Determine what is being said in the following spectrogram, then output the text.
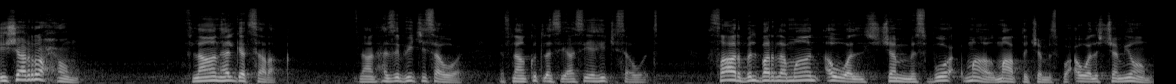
يشرحهم. فلان هل قد سرق فلان حزب هيك سوى فلان كتلة سياسية هيك سوت. صار بالبرلمان أول كم أسبوع ما ما أعطي كم أسبوع أول كم يوم.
